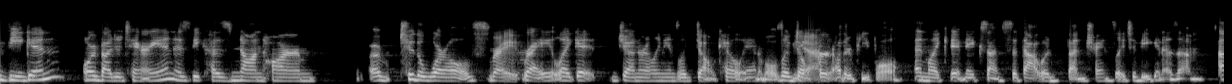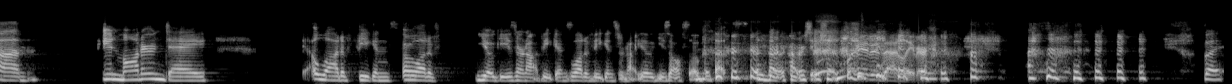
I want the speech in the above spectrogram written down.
vegan or vegetarian is because non-harm uh, to the world. Right. right? Like it generally means like don't kill animals like don't Yeah. hurt other people. And like it makes sense that that would then translate to veganism. Um in modern day a lot of vegans a lot of yogis are not vegans. A lot of vegans are not yogis also but that's another conversation. We'll get into that later. But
